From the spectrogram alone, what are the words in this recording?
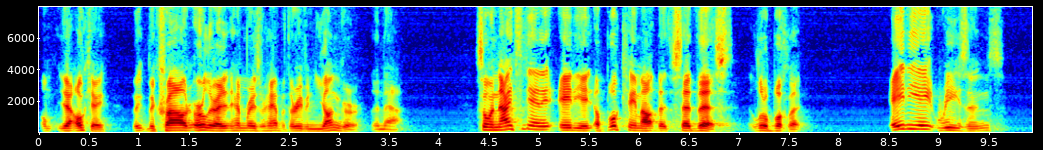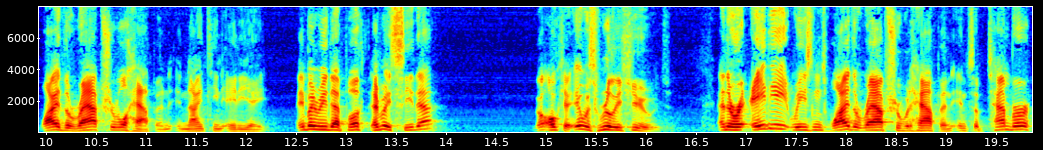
Um, yeah, okay. The, the crowd earlier, I didn't have them raise their hand, but they're even younger than that. So in 1988, a book came out that said this a little booklet 88 Reasons why the Rapture Will Happen in 1988. Anybody read that book? Anybody see that? No? Okay, it was really huge. And there were 88 reasons why the rapture would happen in September,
